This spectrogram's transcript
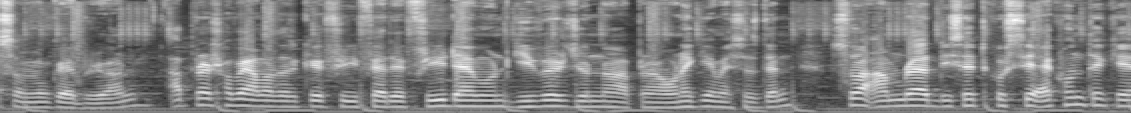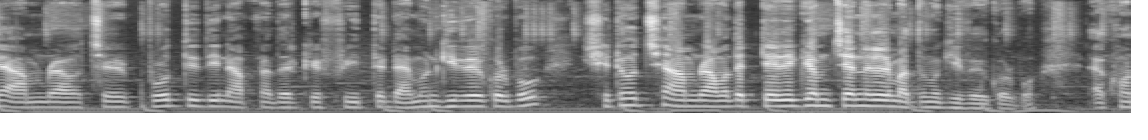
আসসালামু এভরিওয়ান আপনারা সবাই আমাদেরকে ফ্রি ফায়ারে ফ্রি ডায়মন্ড গিভের জন্য আপনারা অনেকেই মেসেজ দেন। সো আমরা ডিসাইড করছি এখন থেকে আমরা হচ্ছে প্রতিদিন আপনাদেরকে ফ্রিতে ডায়মন্ড গিভওয়ে করব। সেটা হচ্ছে আমরা আমাদের টেলিগ্রাম চ্যানেলের মাধ্যমে গিভওয়ে করব। এখন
